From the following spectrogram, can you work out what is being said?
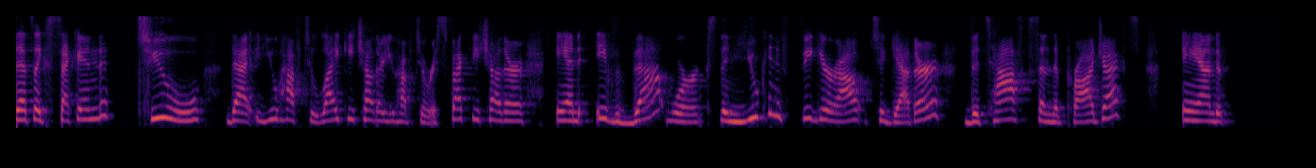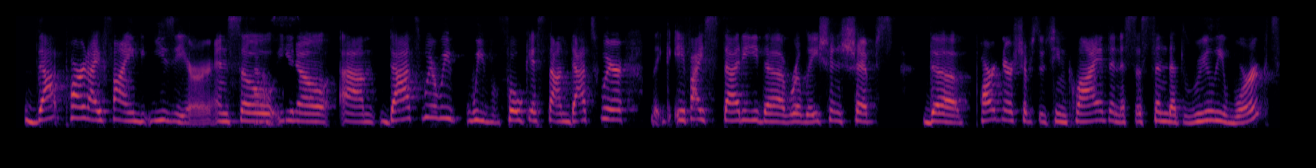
that's like second to that you have to like each other you have to respect each other. And if that works then you can figure out together the tasks and the projects. And that part i find easier. And so yes. you know um, that's where we've we've focused on. That's where like if i study the relationships the partnerships between client and assistant that really worked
